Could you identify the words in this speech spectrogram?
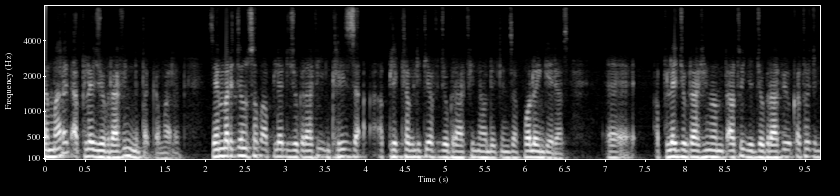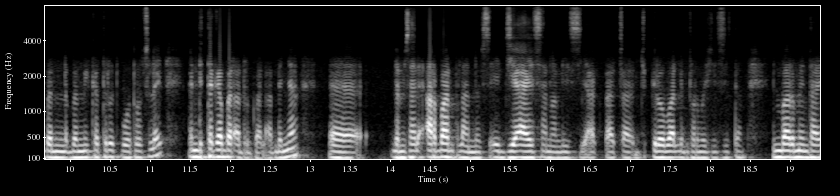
ለማድረግ applied ጂኦግራፊን እንጠቀማለን። the emergence of applied geography increase applicability of geography knowledge in the following areas applied geography መምጣቱ የጂኦግራፊ እውቀቶች በሚከተሉት ቦታዎች ላይ እንዲተገበር አድርጓል። አንደኛ ለምሳሌ urban planners፣ GIS analysts፣ የአቅጣጫ global information system፣ environmental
